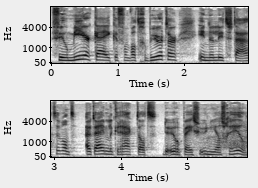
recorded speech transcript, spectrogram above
veel meer kijken van wat gebeurt er in de lidstaten. Want uiteindelijk raakt dat de Europese Unie als geheel.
